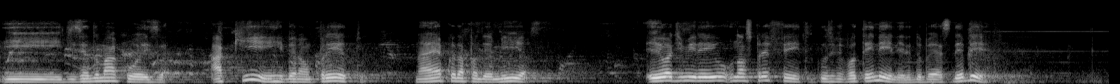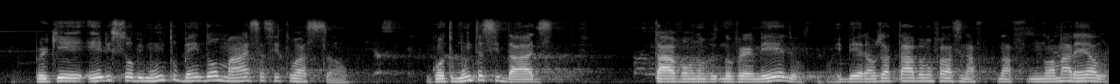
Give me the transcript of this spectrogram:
E dizendo uma coisa, aqui em Ribeirão Preto, na época da pandemia, eu admirei o nosso prefeito, inclusive votei nele, ele é do PSDB. Porque ele soube muito bem domar essa situação. Enquanto muitas cidades estavam no, no, vermelho, o Ribeirão já estava, vamos falar assim, na, na, no amarelo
